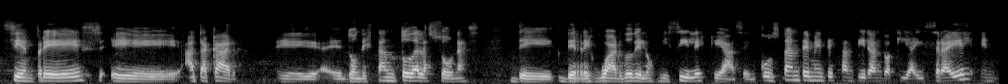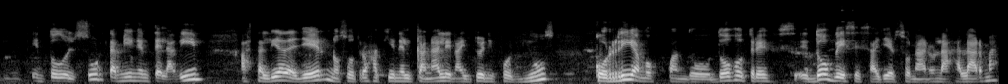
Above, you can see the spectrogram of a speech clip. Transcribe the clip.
siempre es eh, atacar eh, eh, donde están todas las zonas de, resguardo de los misiles que hacen. Constantemente están tirando aquí a Israel, en, en, todo el sur, también en Tel Aviv. Hasta el día de ayer, nosotros aquí en el canal, en i24 News, corríamos cuando dos o tres, eh, dos veces ayer sonaron las alarmas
